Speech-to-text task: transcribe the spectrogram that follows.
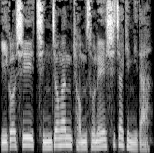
이것이 진정한 겸손의 시작입니다.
